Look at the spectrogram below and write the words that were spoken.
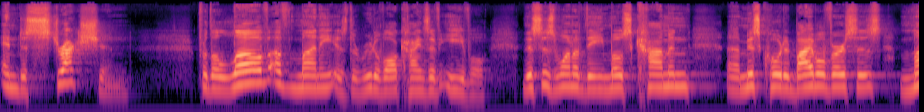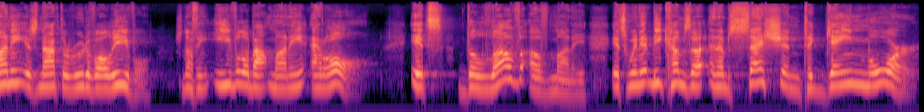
and destruction. For the love of money is the root of all kinds of evil. This is one of the most common uh, misquoted Bible verses. Money is not the root of all evil. There's nothing evil about money at all. It's the love of money. It's when it becomes a, an obsession to gain more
